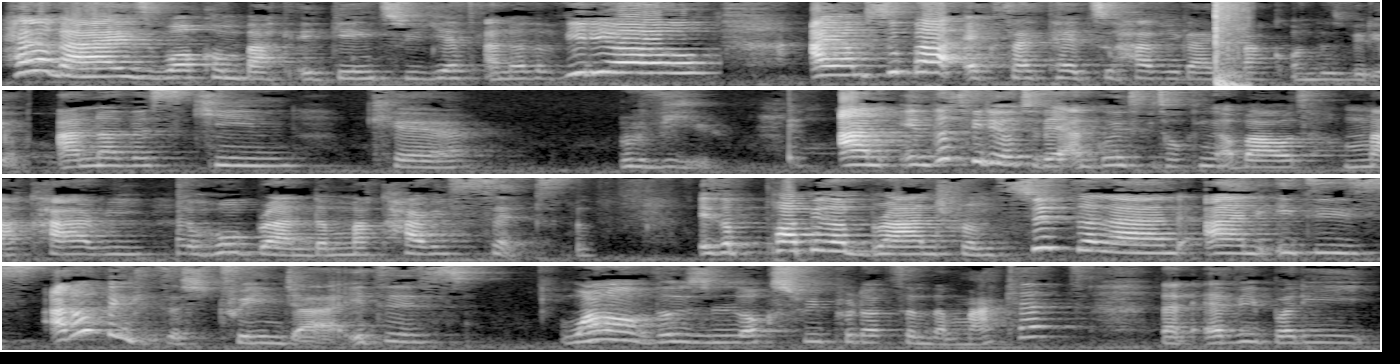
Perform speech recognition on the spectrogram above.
Hello guys welcome back again to yet another video. I am super excited to have you guys back on this video. Another skin care review. And in this video today i'm going to be talking about makari the whole brand the makari set is a popular brand from Switzerland and it is, I don't think it's a stranger. It is one of those luxury products in the market that everybody,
